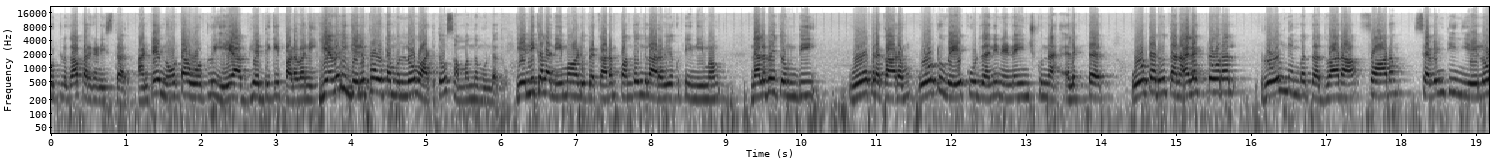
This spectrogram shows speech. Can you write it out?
ఓట్లుగా పరిగణిస్తారు. అంటే నోటా ఓట్లు ఏ అభ్యర్థికి పడవని ఎవరి గెలుపోవటముల్లో వాటితో సంబంధం ఉండదు. ఎన్నికల నియమావళి ప్రకారం పంతొమ్మిది అరవై ఒకటి నియమం నలభై తొమ్మిది ఓ ప్రకారం ఓటు వేయకూడదని నిర్ణయించుకున్న ఎలక్టర్ ఓటరు తన ఎలక్టోరల్ రోల్ నెంబర్ ద్వారా ఫారం సెవెంటీన్ ఏలో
